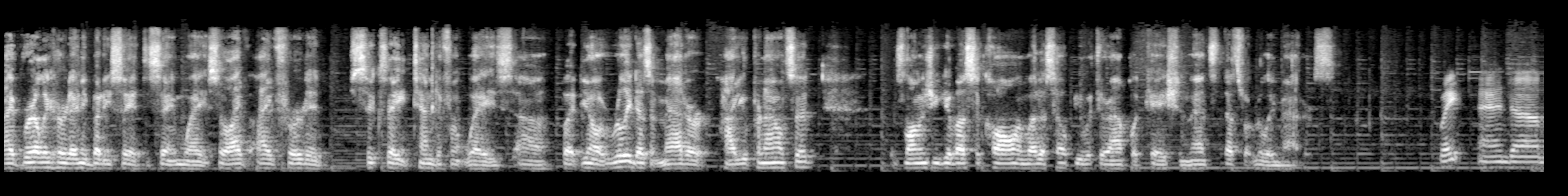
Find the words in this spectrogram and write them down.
I've rarely heard anybody say it the same way. So I've, I've heard it six, eight, ten different ways. Uh, but you know, it really doesn't matter how you pronounce it. As long as you give us a call and let us help you with your application, that's that's what really matters. Great, and uh,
